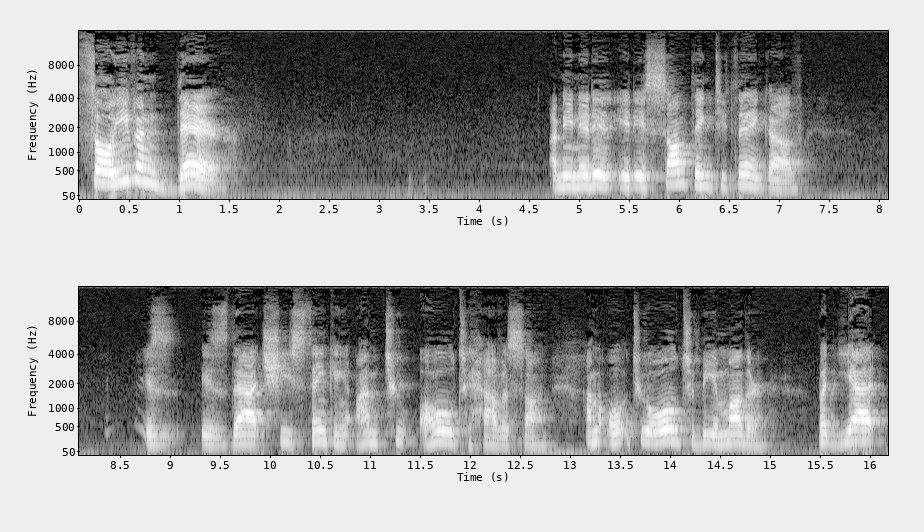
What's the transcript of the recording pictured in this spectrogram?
So even there, I mean, it is, it is something to think of. Is is that she's thinking, I'm too old to have a son. I'm too old to be a mother. But yet,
